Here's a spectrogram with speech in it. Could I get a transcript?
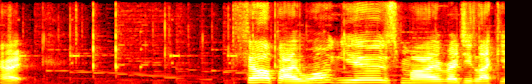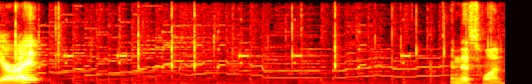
Alright. Philip, I won't use my Regieleki, alright? In this one.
